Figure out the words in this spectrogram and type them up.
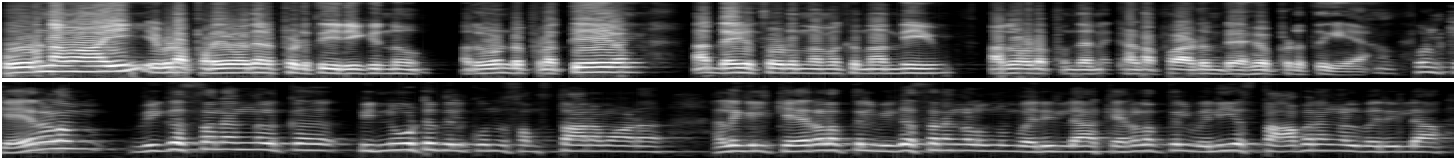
പൂർണമായി ഇവിടെ പ്രയോജനപ്പെടുത്തിയിരിക്കുന്നു. അതുകൊണ്ട് പ്രത്യേകം അദ്ദേഹത്തോട് നമുക്ക് നന്ദിയും അതോടൊപ്പം തന്നെ കടപ്പാടും രേഖപ്പെടുത്തുകയാണ്. അപ്പോൾ കേരളം വികസനങ്ങൾക്ക് പിന്നോട്ട് നിൽക്കുന്ന സംസ്ഥാനമാണ്. അല്ലെങ്കിൽ കേരളത്തിൽ വികസനങ്ങളൊന്നും വരില്ല കേരളത്തിൽ വലിയ സ്ഥാപനങ്ങൾ വരില്ല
